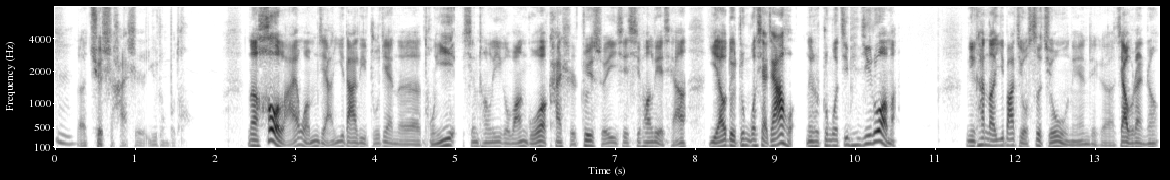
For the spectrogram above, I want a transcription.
嗯，呃，确实还是与众不同。那后来我们讲，意大利逐渐的统一，形成了一个王国，开始追随一些西方列强，也要对中国下家伙。那时候中国积贫积弱嘛。你看到一八九四九五年这个甲午战争，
